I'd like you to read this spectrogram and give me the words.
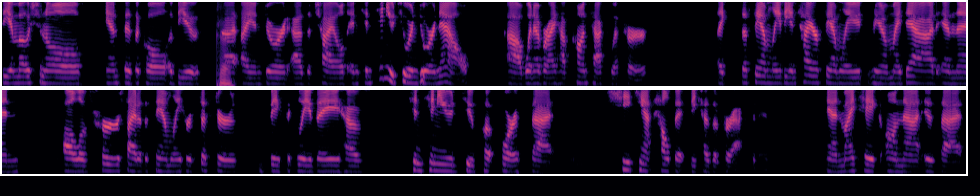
the emotional and physical abuse okay. that I endured as a child and continue to endure now uh, whenever I have contact with her. The family, the entire family, you know, my dad, and then all of her side of the family, her sisters, basically, they have continued to put forth that she can't help it because of her accident. And my take on that is that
